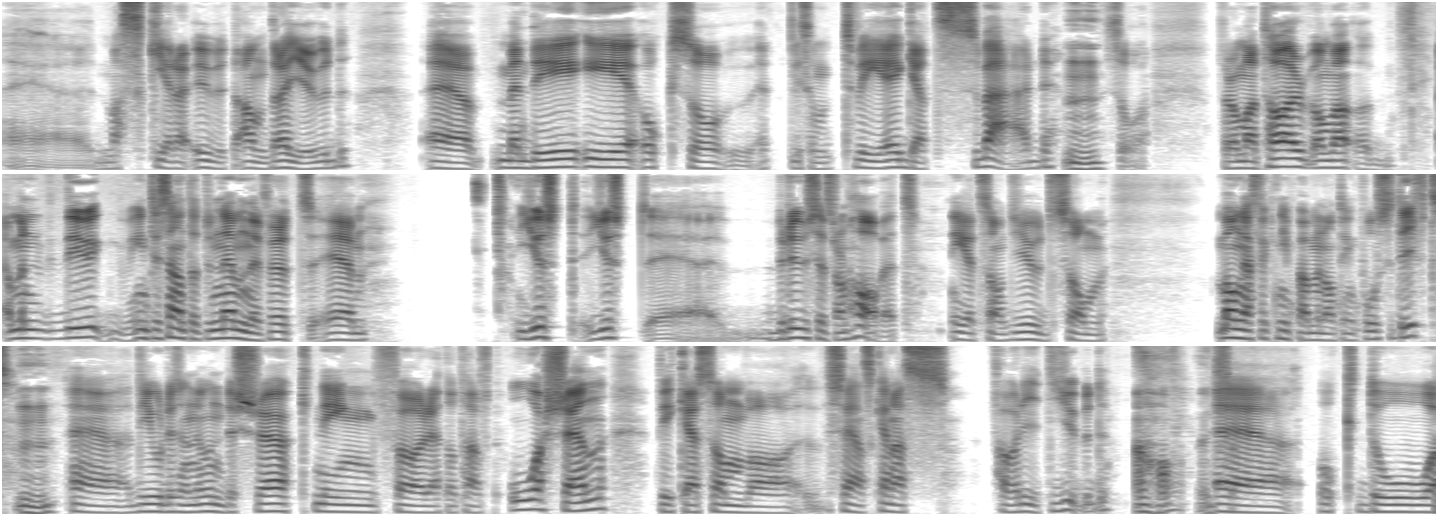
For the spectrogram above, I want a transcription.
eh, maskera ut andra ljud. Eh, men det är också ett liksom tveeggat svärd. Mm. Så. För om man tar, om man, ja men det är ju intressant att du nämner för att eh, just, just eh, bruset från havet är ett sånt ljud som många förknippar med någonting positivt. Mm. Eh, det gjordes en undersökning för ett och ett halvt år sedan, vilka som var svenskarnas favoritljud. Intressant. Eh, och då,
